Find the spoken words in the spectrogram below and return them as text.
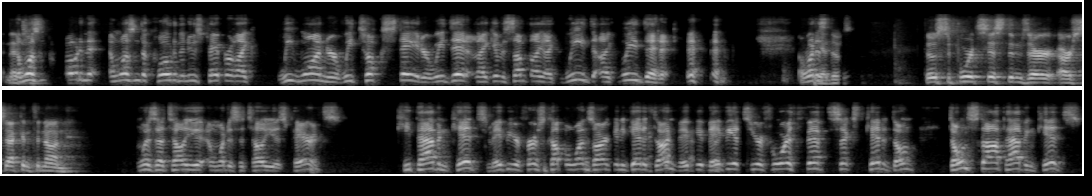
And, and wasn't the quote in the, and wasn't the quote in the newspaper like we won or we took state or we did it like it was something like we like we did it. and what is yeah, those, those support systems are are second to none. What does that tell you? And what does it tell you as parents? Keep having kids. Maybe your first couple ones aren't going to get it done. Maybe maybe it's your fourth, fifth, sixth kid. Don't don't stop having kids.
